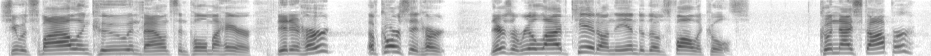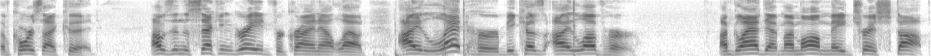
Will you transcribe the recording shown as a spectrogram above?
She would smile and coo and bounce and pull my hair. Did it hurt? Of course it hurt. There's a real live kid on the end of those follicles. Couldn't I stop her? Of course I could. I was in the second grade for crying out loud. I let her because I love her. I'm glad that my mom made Trish stop.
